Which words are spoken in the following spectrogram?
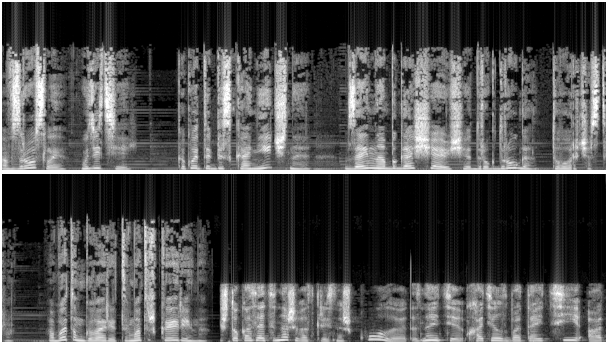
а взрослые – у детей. Какое-то бесконечное, взаимно обогащающее друг друга творчество – об этом говорит и матушка Ирина. Что касается нашей воскресной школы, знаете, хотелось бы отойти от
